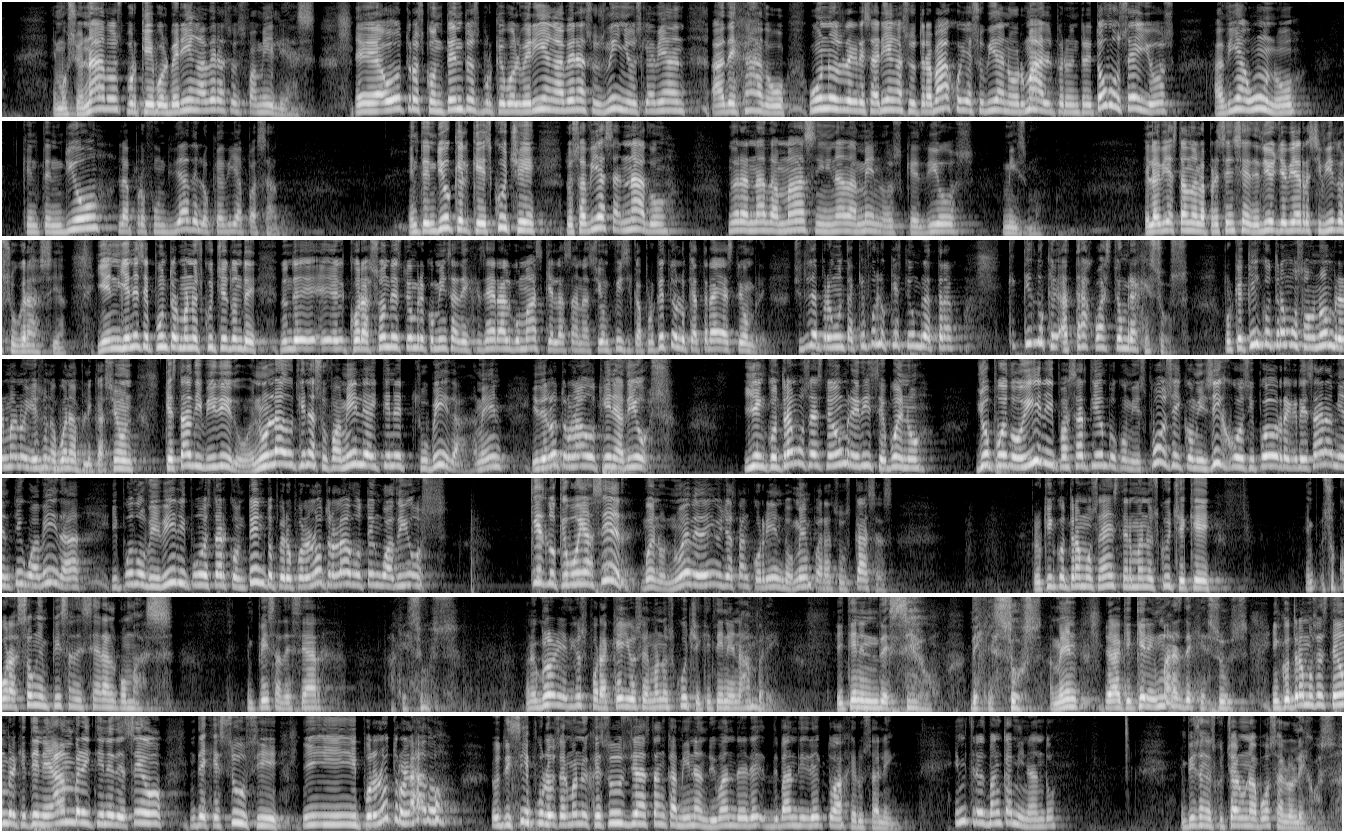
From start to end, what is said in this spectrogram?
emocionados porque volverían a ver a sus familias, eh, otros contentos porque volverían a ver a sus niños que habían ah, dejado, unos regresarían a su trabajo y a su vida normal, pero entre todos ellos había uno que entendió la profundidad de lo que había pasado. Entendió que el que escuche los había sanado no era nada más ni nada menos que Dios mismo. Él había estado en la presencia de Dios y había recibido su gracia. Y en, ese punto, hermano, escuche donde, el corazón de este hombre comienza a desear algo más que la sanación física, porque esto es lo que atrae a este hombre. Si usted se pregunta, ¿qué fue lo que este hombre atrajo? ¿Qué, qué es lo que atrajo a este hombre a Jesús? Porque aquí encontramos a un hombre, hermano, y es una buena aplicación, que está dividido. En un lado tiene a su familia y tiene su vida, amén. Y del otro lado tiene a Dios. Y encontramos a este hombre y dice, bueno, yo puedo ir y pasar tiempo con mi esposa y con mis hijos y puedo regresar a mi antigua vida y puedo vivir y puedo estar contento, pero por el otro lado tengo a Dios. ¿Qué es lo que voy a hacer? Bueno, nueve de ellos ya están corriendo, men, para sus casas. Pero aquí encontramos a este hermano, escuche, que su corazón empieza a desear algo más. Empieza a desear a Jesús. Bueno, gloria a Dios por aquellos, hermano, escuche, que tienen hambre y tienen deseo de Jesús. Amén. Que quieren más de Jesús. Encontramos a este hombre que tiene hambre y tiene deseo de Jesús. Y, y- por el otro lado, los discípulos, hermano, y Jesús ya están caminando y van, van directo a Jerusalén. Y mientras van caminando, empiezan a escuchar una voz a lo lejos.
